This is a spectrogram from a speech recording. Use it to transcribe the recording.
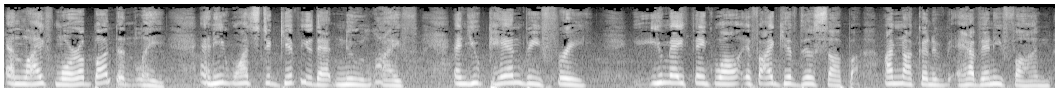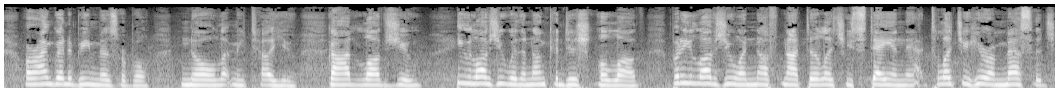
and life more abundantly." And he wants to give you that new life. And you can be free you may think, well, if I give this up, I'm not going to have any fun or I'm going to be miserable. No, let me tell you, God loves you. He loves you with an unconditional love, but He loves you enough not to let you stay in that, to let you hear a message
